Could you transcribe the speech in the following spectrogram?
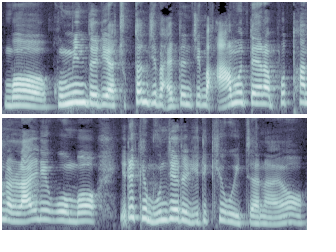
뭐 국민들이야 죽든지 말든지 뭐 아무 때나 포탄을 날리고 뭐 이렇게 문제를 일으키고 있잖아요.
